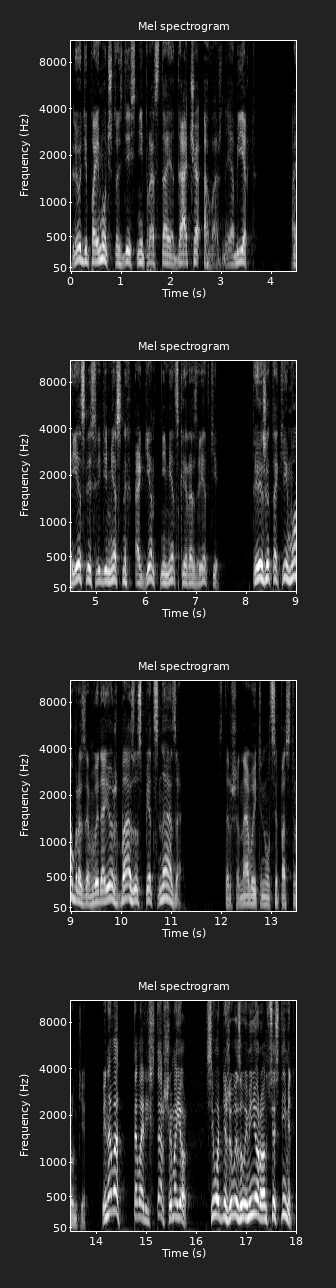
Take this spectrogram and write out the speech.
Люди поймут, что здесь не простая дача, а важный объект. А если среди местных агент немецкой разведки? Ты же таким образом выдаешь базу спецназа. Старшина вытянулся по струнке. «Виноват, товарищ старший майор! Сегодня же вызову минера, он все снимет!»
